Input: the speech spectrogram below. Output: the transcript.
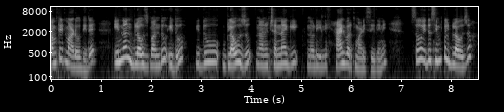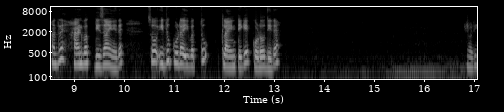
ಕಂಪ್ಲೀಟ್ ಮಾಡೋದಿದೆ. ಇನ್ನೊಂದು ಬ್ಲೌಸ್ ಬಂದು ಇದು. ಇದು ಬ್ಲೌಸು ನಾನು ಚೆನ್ನಾಗಿ ನೋಡಿ ಇಲ್ಲಿ ಹ್ಯಾಂಡ್ ವರ್ಕ್ ಮಾಡಿಸಿದ್ದೀನಿ. ಸೊ ಇದು ಸಿಂಪಲ್ ಬ್ಲೌಸು ಅಂದರೆ ಹ್ಯಾಂಡ್ ವರ್ಕ್ ಡಿಸೈನ್ ಇದೆ. ಸೊ ಇದು ಕೂಡ ಇವತ್ತು ಕ್ಲೈಂಟಿಗೆ ಕೊಡೋದಿದೆ. ನೋಡಿ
